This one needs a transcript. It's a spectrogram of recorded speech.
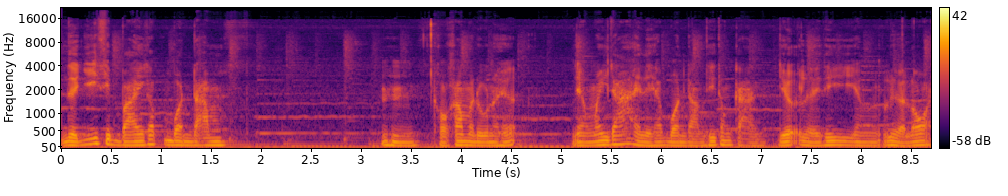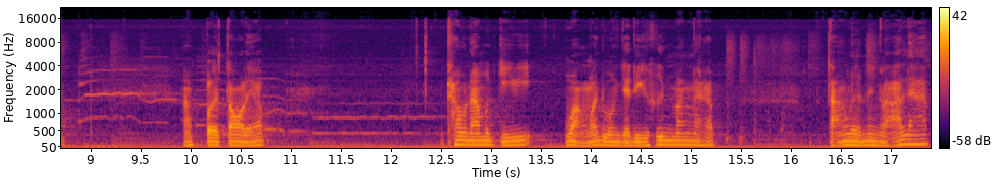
เหลือยี่สิบใบครับบอลดำขอเข้ามาดูหน่อยเถอะยังไม่ได้เลยครับบอลดำที่ต้องการ เยอะเลยที่ยังเหลือรอดครับเปิดต่อเลยครับ เข้านะเมื่อกี้หวังว่าดวงจะดีขึ้นมั่งนะครับ ตังค์เหลือหนึ่งล้านแล้วครับ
